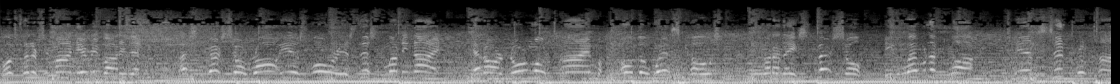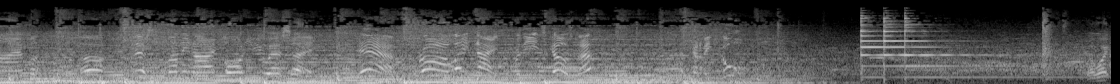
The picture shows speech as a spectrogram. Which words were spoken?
Folks, let us remind everybody that a special Raw is War is this Monday night at our normal time on the West Coast, but at a special 11 o'clock, USA. Yeah, Raw late night for the East Coast, huh? That's gonna be cool. But wait,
